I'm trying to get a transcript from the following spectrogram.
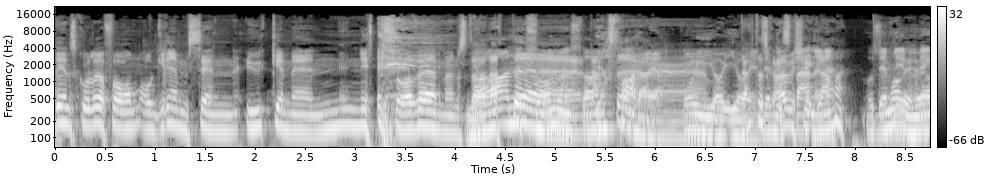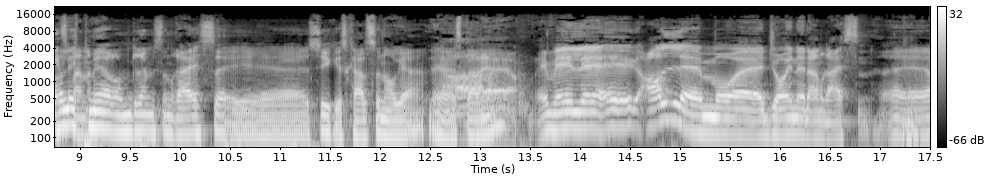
din skolereform og Grim sin uke med nytt sovemønster. Ja, nytt sovemønster. Ja, dette, ja. Oi, oi, oi. dette skal blir vi ikke glemme. Og så må vi høre litt mer om Grim sin reise i eh, psykisk helse-Norge. Det er Ja, spennende. ja, ja. Jeg vil, jeg, alle må eh, joine den reisen. Eh,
